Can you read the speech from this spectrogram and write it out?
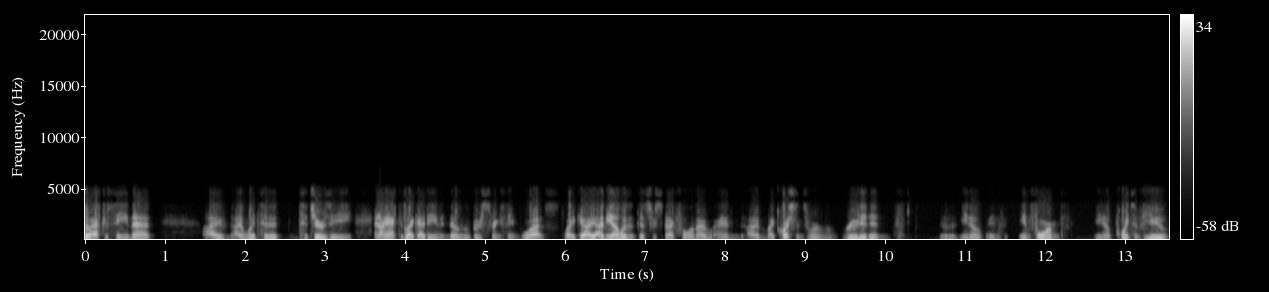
so after seeing that, I I went to to Jersey and I acted like I didn't even know who Bruce Springsteen was. Like I, I mean, I wasn't disrespectful, and I and I, my questions were rooted in, uh, you know, in, informed, you know, points of view,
